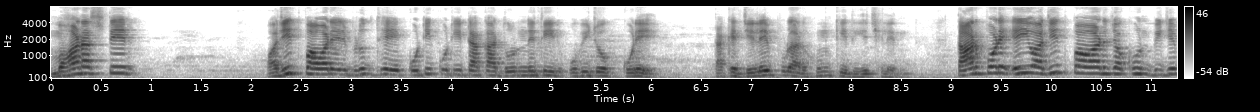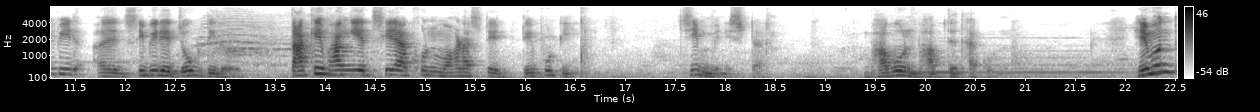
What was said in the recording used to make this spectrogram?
মহারাষ্ট্রের অজিত পাওয়ারের বিরুদ্ধে কোটি কোটি টাকা দুর্নীতির অভিযোগ করে তাকে জেলে পুরার হুমকি দিয়েছিলেন। তারপরে এই অজিত পাওয়ার যখন বিজেপির শিবিরে যোগ দিল, তাকে ভাঙিয়ে সে এখন মহারাষ্ট্রের ডেপুটি চিফ মিনিস্টার। ভাবুন, ভাবতে থাকুন। হেমন্ত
